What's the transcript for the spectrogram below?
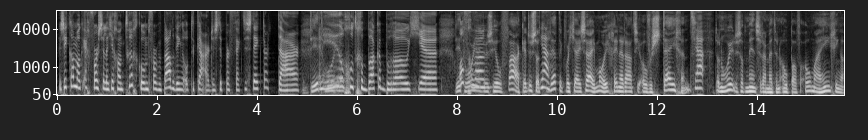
Dus ik kan me ook echt voorstellen dat je gewoon terugkomt voor bepaalde dingen op de kaart. Dus de perfecte steak tartaar, een heel goed gebakken broodje. Dit hoor je dus heel vaak. Hè? Dus dat ja. letterlijk wat jij zei, mooi, generatieoverstijgend. Ja. Dan hoor je dus dat mensen daar met hun opa of oma heen gingen.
